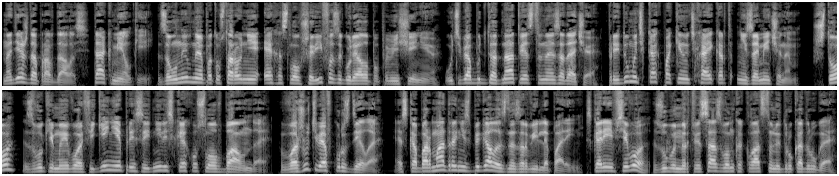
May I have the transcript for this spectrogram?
Надежда оправдалась. Так, мелкий. Заунывное потустороннее эхо слов шерифа загуляло по помещению. У тебя будет одна ответственная задача — придумать, как покинуть Хайкарт незамеченным. Что? Звуки моего офигения присоединились к эху слов Баунда. Ввожу тебя в курс дела. Эскобар Мадре не сбегал из Незервилля, парень. Скорее всего, зубы мертвеца звонко клацнули друг от друга.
